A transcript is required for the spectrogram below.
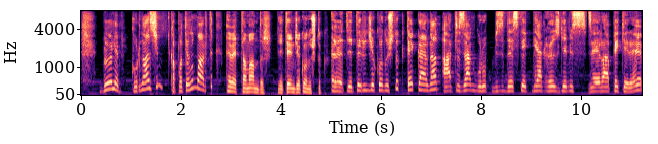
Böyle. Kurnazcığım kapatalım mı artık? Evet tamamdır. Yeterince konuştuk. Evet yeterince konuştuk. Tekrardan Artizan Grup bizi destekleyen Özgemiz Zehra Peker'e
